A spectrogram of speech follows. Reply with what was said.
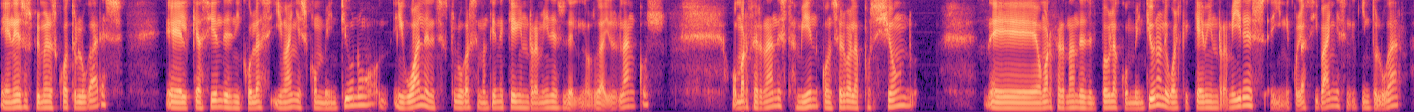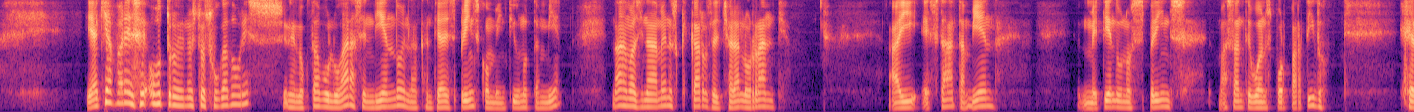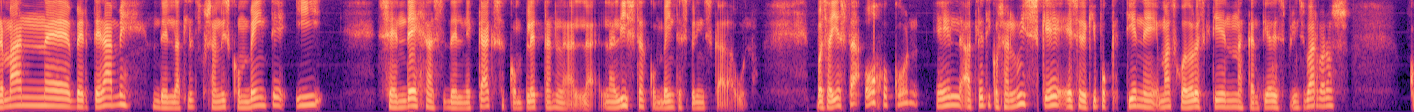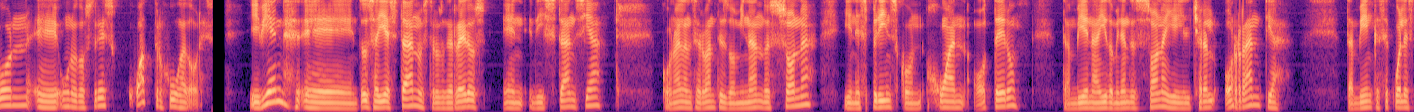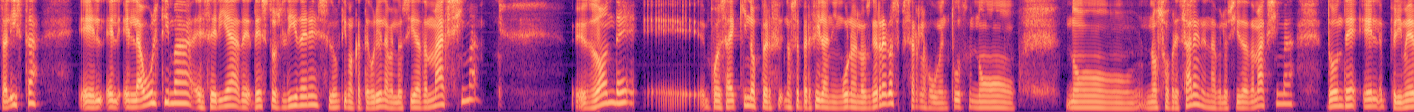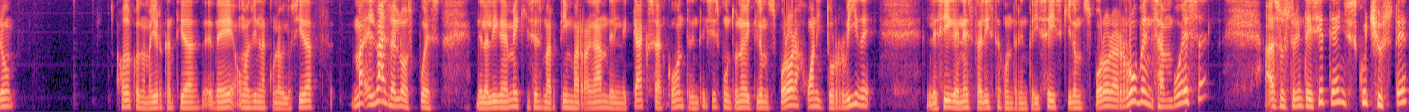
en esos primeros cuatro lugares. El que asciende es Nicolás Ibáñez con 21. Igual en el sexto lugar se mantiene Kevin Ramírez de los Gallos Blancos. Omar Fernández también conserva la posición Omar Fernández del Puebla con 21, al igual que Kevin Ramírez y Nicolás Ibáñez en el quinto lugar. Y aquí aparece otro de nuestros jugadores en el octavo lugar, ascendiendo en la cantidad de sprints con 21 también. Nada más y nada menos que Carlos El Charal Orrantia. Ahí está también metiendo unos sprints bastante buenos por partido. Germán eh, Berterame del Atlético San Luis con 20 y Cendejas del Necaxa completan la, lista con 20 sprints cada uno. Pues ahí está, ojo con el Atlético San Luis, que es el equipo que tiene más jugadores que tienen una cantidad de sprints bárbaros, con 1, 2, 3, 4 jugadores. Y bien, eh, entonces ahí están nuestros guerreros en distancia, con Alan Cervantes dominando esa zona, y en sprints con Juan Otero, también ahí dominando esa zona, y el Charal Orrantia también que se cuela esta lista. la última eh, sería de, estos líderes, la última categoría, la velocidad máxima, eh, donde eh, pues aquí no, no, se perfila ninguno de los guerreros, a pesar de la juventud no, no, no sobresalen en la velocidad máxima, donde el primero con la mayor cantidad de, o más bien con la velocidad, el más veloz pues de la Liga MX es Martín Barragán del Necaxa con 36.9 km por hora, Juan Iturbide le sigue en esta lista con 36 km por hora, Rubén Zambuesa a sus 37 años, escuche usted,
